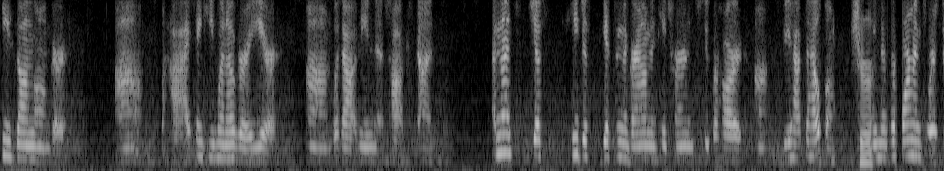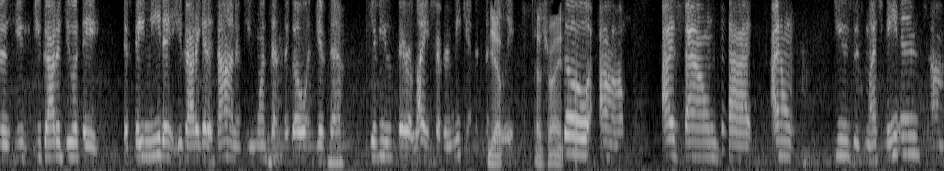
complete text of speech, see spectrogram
he's gone longer. Um, I think he went over a year um, without needing his hocks done, and that's just he just gets in the ground and he turns super hard. Um, you have to help him. Sure. I mean, the performance horses, you you got to do what they if they need it, you got to get it done. If you want them to go and give them give you their life every weekend, essentially. Yep, that's right. So um, I've found that I don't use as much maintenance. Um,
